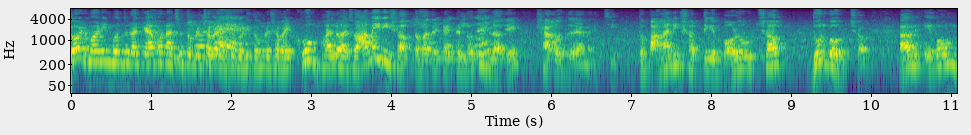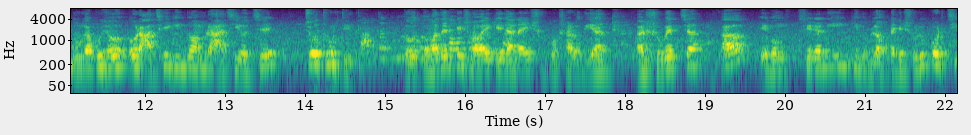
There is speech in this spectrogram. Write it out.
গুড মর্নিং বন্ধুরা কেমন আছো? তোমরা সবাই আশা করি তোমরা সবাই খুব ভালো আছো। আমি ঋষভ তোমাদেরকে একটা নতুন ব্লগে স্বাগত জানাচ্ছি। তো বাঙালির সব থেকে বড় উৎসব দুর্গা উৎসব। এবং দুর্গাপুজো ওর আজকে কিন্তু আমরা আছি হচ্ছে চতুর্থীতে। তো তোমাদেরকে সবাইকে জানাই শুভ শারদীয়ার শুভেচ্ছা এবং সেটা নিয়েই কিন্তু ব্লগটাকে শুরু করছি।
